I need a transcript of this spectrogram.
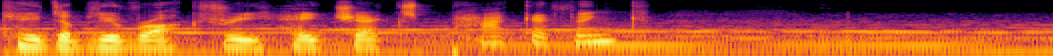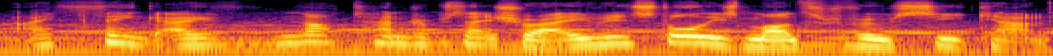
KW Rocketry HX pack, I think. I think, I'm not 100% sure. I install these mods through CKAN,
